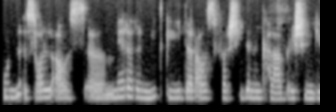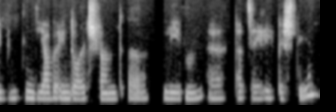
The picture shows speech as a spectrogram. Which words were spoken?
und soll aus äh, mehreren Mitgliedern aus verschiedenen kalabrischen Gebieten, die aber in Deutschland äh, leben, äh, tatsächlich bestehen.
